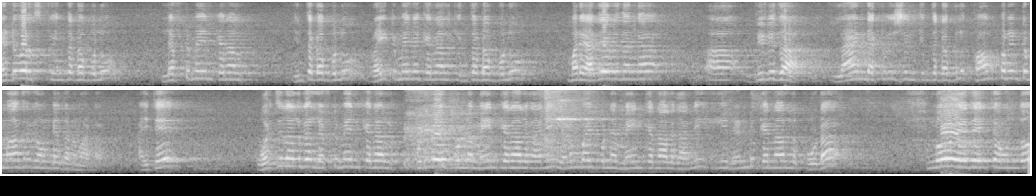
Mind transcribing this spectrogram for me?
హెడ్ వర్క్స్కి ఇంత డబ్బులు లెఫ్ట్ మెయిన్ కెనాల్ ఇంత డబ్బులు రైట్ మెయిన్ కెనాల్కి ఇంత డబ్బులు మరి అదేవిధంగా వివిధ ల్యాండ్ అక్విజిషన్కి ఇంత డబ్బులు కాంపోనెంట్ మాదిరిగా ఉండేదన్నమాట. అయితే ఒరిజినల్గా లెఫ్ట్ మెయిన్ కెనాల్ కుడివైపు ఉన్న మెయిన్ కెనాల్ కానీ ఎడం వైపు ఉన్న మెయిన్ కెనాల్ కానీ ఈ రెండు కెనాళ్ళు కూడా ఫ్లో ఏదైతే ఉందో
